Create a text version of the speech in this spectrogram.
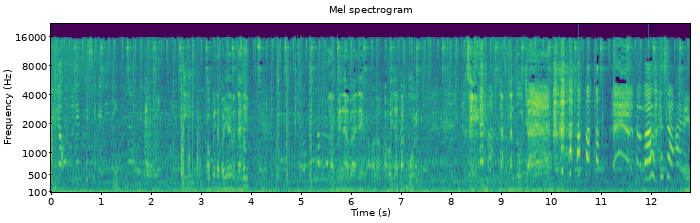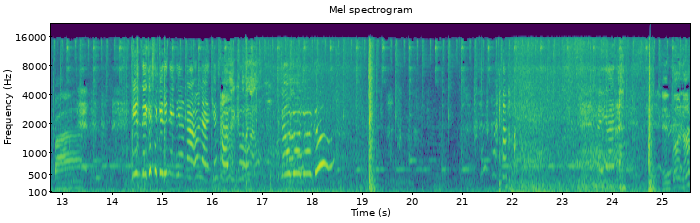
Bigla umulan kasi kanina yung. See? Open na ba niya, madam? Ako, ako yung tatakbo eh. Kasi, lak ng tucha. Mababasa ka na. May pa. Hindi, kasi kanina hindi na naulan. Kaya sabi ko, go, go, go, go! Ayan. Ayun po, no?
